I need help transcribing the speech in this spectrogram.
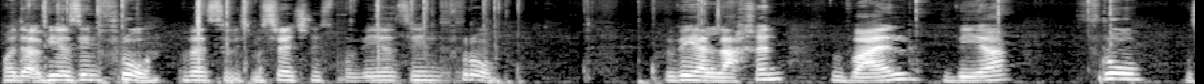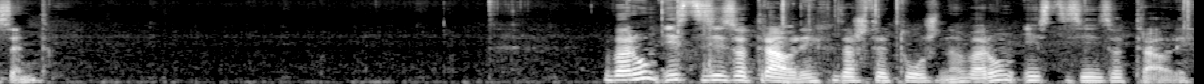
Oder wir sind froh. Wir sind froh. Wir lachen, weil wir froh sind. Warum ist sie so traurig? Zašto je? Warum ist sie so traurig?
